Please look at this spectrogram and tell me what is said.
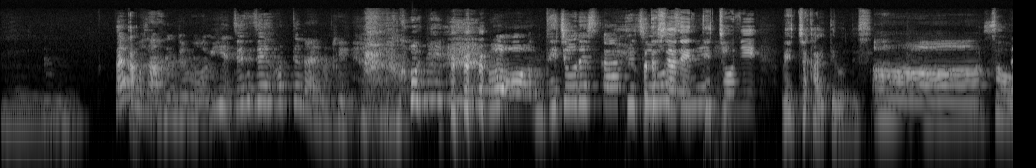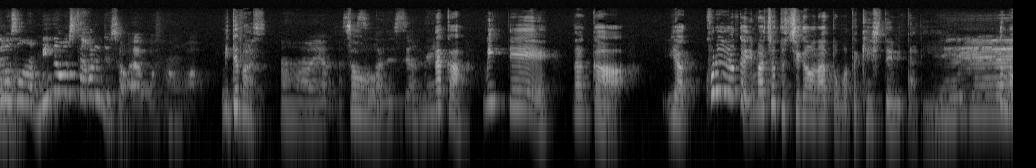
うんうんうん。大悟さんでも家全然貼ってないのに どこにお手帳ですか？手帳私はね手帳にめっちゃ書いてるんですよ。ああそうでもその見直してはるんでしょ？あやこさんは見てます。ああやっぱさすがですよねなんか見てなんかいやこれなんか今ちょっと違うなと思ったら消してみたり。へでも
